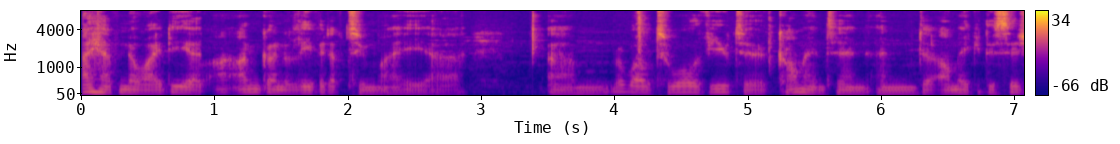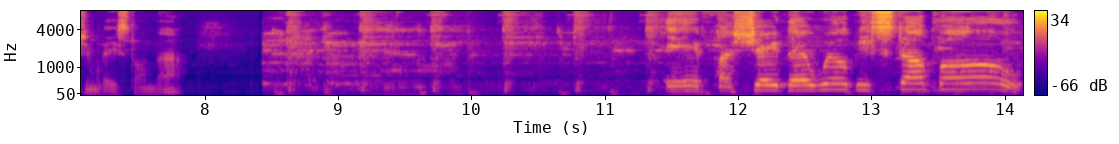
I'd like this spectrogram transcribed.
I have no idea. I'm going to leave it up to my, uh, um, well, to all of you to comment and, and uh, I'll make a decision based on that. If I shave, there will be stubble.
